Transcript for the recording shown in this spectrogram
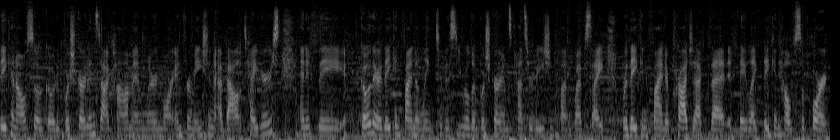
They can also go to buschgardens.com and learn more information about tigers. And if they go there, they can find a link to the SeaWorld and Busch Gardens Conservation Fund website where they can find a project that, if they like, they can help support.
